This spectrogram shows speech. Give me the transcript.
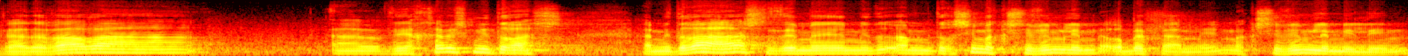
והדבר ועכשיו יש מדרש. המדרש, זה, המדרשים מקשיבים לי הרבה פעמים, מקשיבים למילים,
